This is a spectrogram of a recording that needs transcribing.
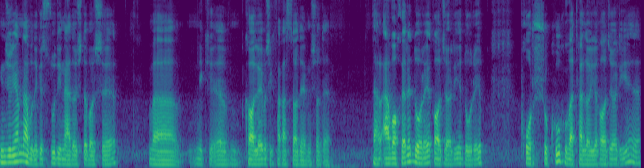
اینجوری هم نبوده که سودی نداشته باشه و یک کالایی باشه که فقط صادر می‌شده. در اواخر دوره قاجاری دوره پرشکوه و طلای قاجاریه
